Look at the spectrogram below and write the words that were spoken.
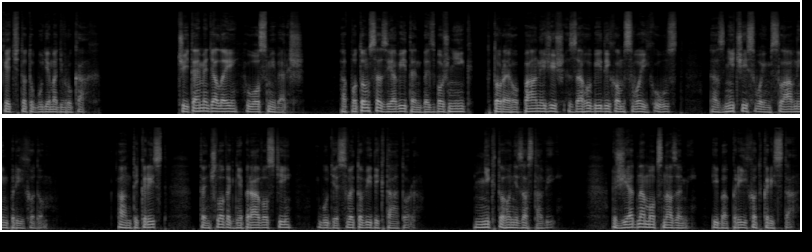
keď to tu bude mať v rukách. Čítajme ďalej 8. verš. A potom sa zjaví ten bezbožník, ktorého pán Ježiš zahubí dychom svojich úst a zničí svojim slávnym príchodom. Antikrist, ten človek neprávosti, bude svetový diktátor nikto ho nezastaví. Žiadna moc na zemi, iba príchod Krista.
